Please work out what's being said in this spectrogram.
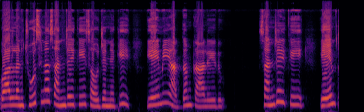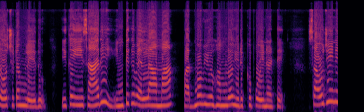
వాళ్ళని చూసిన సంజయ్కి సౌజన్యకి ఏమీ అర్థం కాలేదు. సంజయ్కి ఏం తోచటం లేదు. ఇక ఈసారి ఇంటికి వెళ్ళామా పద్మవ్యూహంలో ఇరుక్కుపోయినట్టే. సౌజీని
